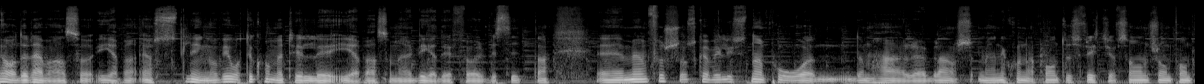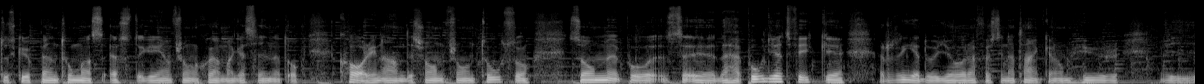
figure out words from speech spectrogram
Ja, det där var alltså Eva Östling och vi återkommer till eh, Eva som är VD för Visita. Eh, men först så ska vi lyssna på de här eh, branschmänniskorna. Pontus Frithiofsson från Pontusgruppen, Thomas Östergren från Sjömagasinet och Karin Andersson från Toso som på det här podiet fick redogöra för sina tankar om hur vi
